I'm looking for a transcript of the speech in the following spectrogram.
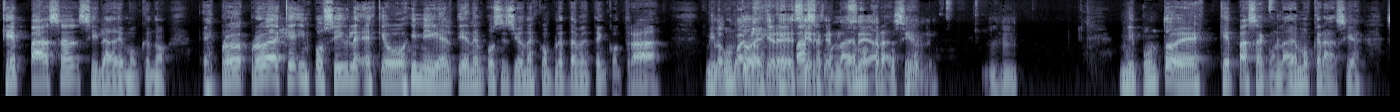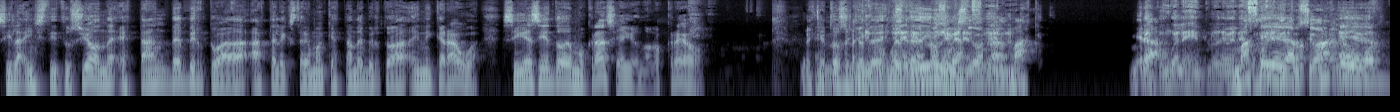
¿qué pasa si la democracia... No, es prueba, de que es imposible es que vos y Miguel tienen posiciones completamente encontradas. Mi punto es, ¿qué pasa con la democracia? Mi punto es, ¿qué pasa con la democracia si las instituciones están desvirtuadas hasta el extremo en que están desvirtuadas en Nicaragua? ¿Sigue siendo democracia? Yo no lo creo. Entonces, yo, te, diría, más que, mira, pongo el ejemplo de Venezuela. Más que llegar, más que llegar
